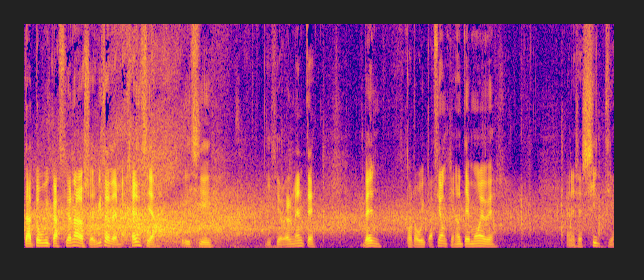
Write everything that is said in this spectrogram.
da tu ubicación a los servicios de emergencia y si, si realmente ven por ubicación que no te mueves en ese sitio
